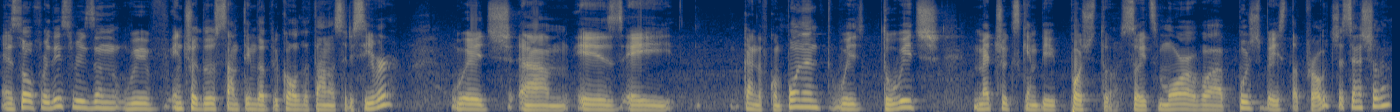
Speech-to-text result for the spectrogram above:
And so for this reason, we've introduced something that we call the Thanos receiver, which um, is a kind of component with, to which metrics can be pushed to. So it's more of a push-based approach, essentially.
